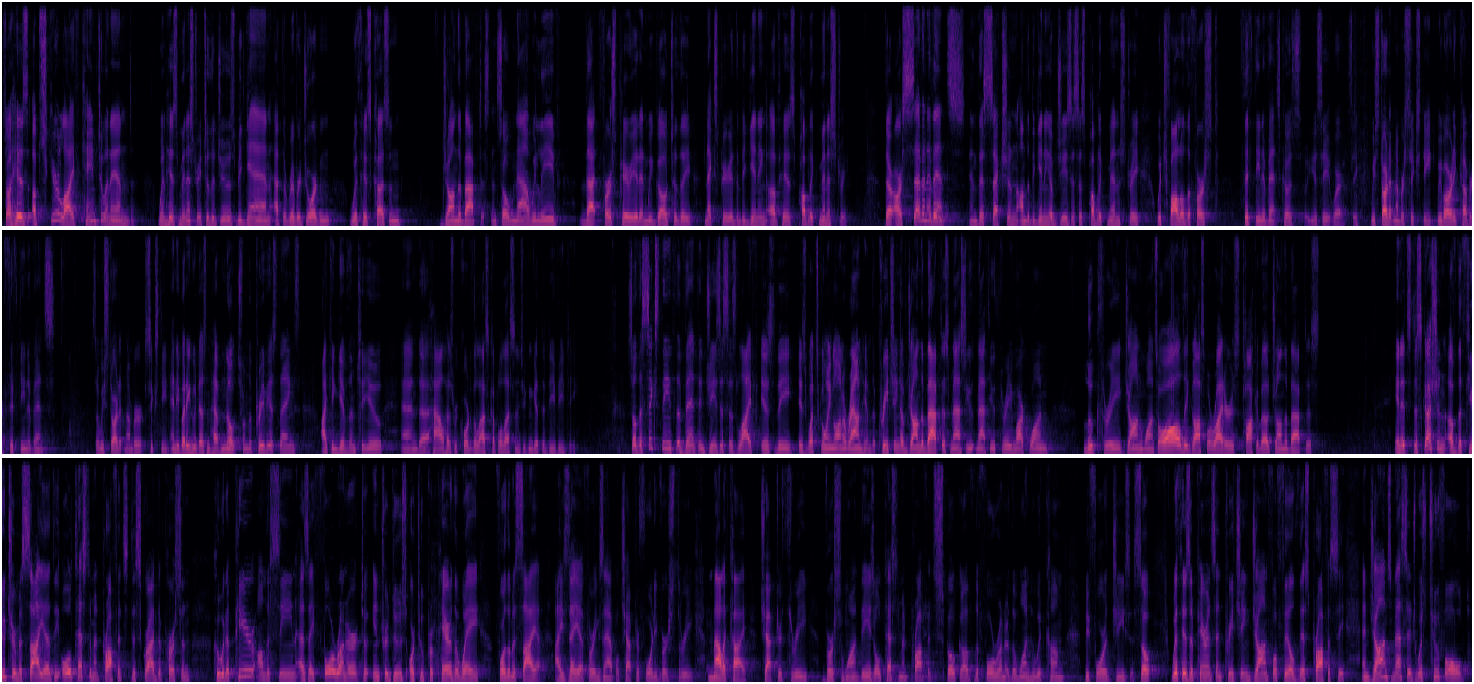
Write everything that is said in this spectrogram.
So his obscure life came to an end when his ministry to the Jews began at the River Jordan with his cousin John the Baptist. And so now we leave that first period and we go to the next period, the beginning of his public ministry. There are seven events in this section on the beginning of Jesus' public ministry which follow the first 15 events because you see where, see, we start at number 16. We've already covered 15 events, so we start at number 16. Anybody who doesn't have notes from the previous things, I can give them to you and uh, Hal has recorded the last couple of lessons. You can get the DVD. So the 16th event in Jesus' life is, the, is what's going on around him. The preaching of John the Baptist, Matthew, Matthew 3, Mark 1, Luke 3, John 1. So all the gospel writers talk about John the Baptist. In its discussion of the future Messiah, the Old Testament prophets described a person who would appear on the scene as a forerunner to introduce or to prepare the way for the Messiah. Isaiah, for example, chapter 40, verse 3. Malachi, chapter 3, verse 1. These Old Testament prophets spoke of the forerunner, the one who would come before Jesus. So with his appearance and preaching, John fulfilled this prophecy. And John's message was twofold.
